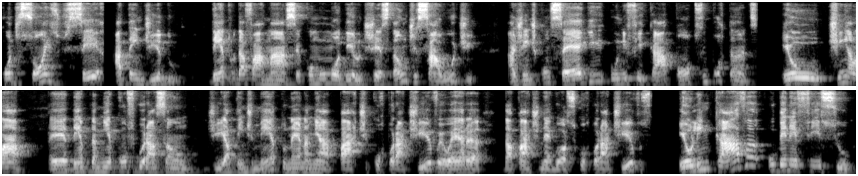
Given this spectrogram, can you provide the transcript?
condições de ser atendido dentro da farmácia como um modelo de gestão de saúde, a gente consegue unificar pontos importantes. Eu tinha lá é, dentro da minha configuração de atendimento, né, na minha parte corporativa, eu era da parte de negócios corporativos, eu linkava o benefício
